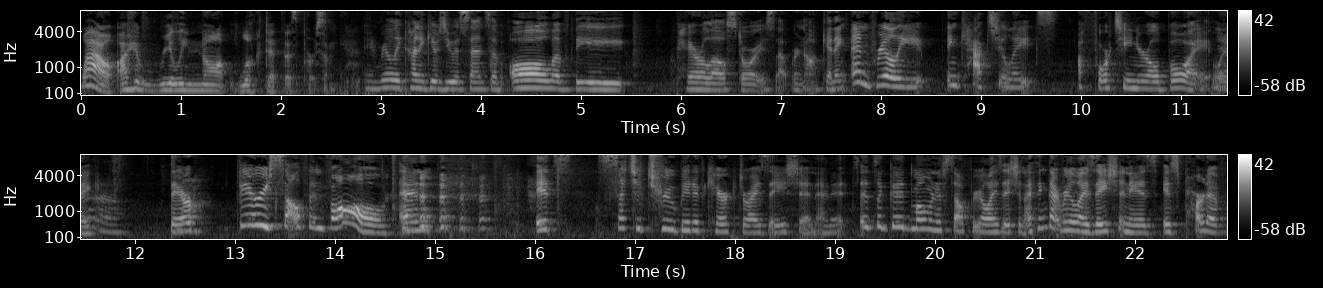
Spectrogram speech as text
wow, I have really not looked at this person. It really kind of gives you a sense of all of the parallel stories that we're not getting and really encapsulates a 14 year old boy. Like, they're very self involved. And it's such a true bit of characterization and it's it's a good moment of self-realization. I think that realization is is part of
